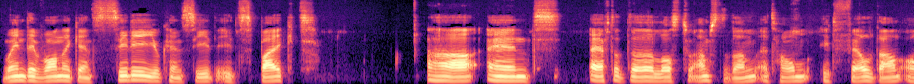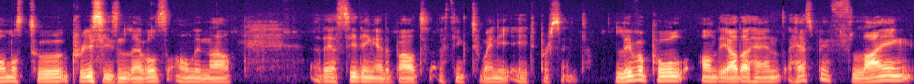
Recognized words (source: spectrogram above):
When they won against City, you can see it, it spiked. Uh, and after the loss to Amsterdam at home, it fell down almost to preseason levels only now. They're sitting at about, I think, 28%. Liverpool, on the other hand, has been flying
